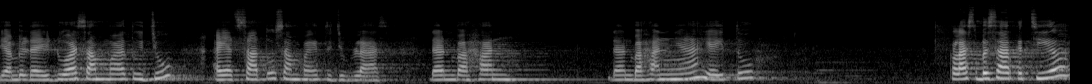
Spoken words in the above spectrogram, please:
diambil dari 2 Samuel 7 ayat 1 sampai 17 dan bahan dan bahannya yaitu kelas besar kecil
